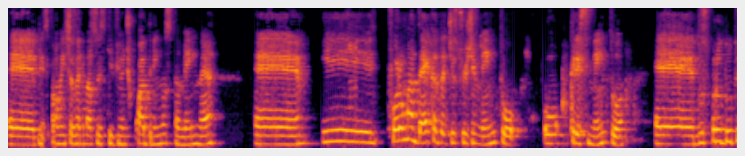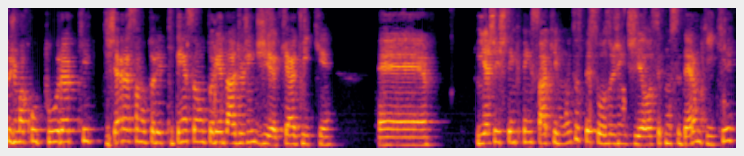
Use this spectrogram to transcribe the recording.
é, principalmente as animações que vinham de quadrinhos também, né? É, e foram uma década de surgimento ou crescimento é, dos produtos de uma cultura que gera essa notoriedade, que tem essa notoriedade hoje em dia, que é a geek. É, e a gente tem que pensar que muitas pessoas hoje em dia elas se consideram geek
